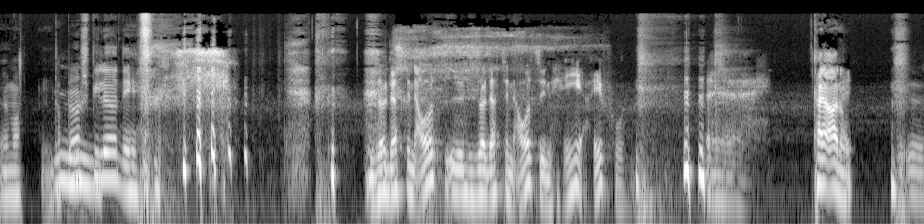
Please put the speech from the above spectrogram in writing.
er macht Doktorspiele. Nee. Wie soll das denn aus, äh, wie soll das denn aussehen? Hey, iPhone. Keine Ahnung. Äh,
